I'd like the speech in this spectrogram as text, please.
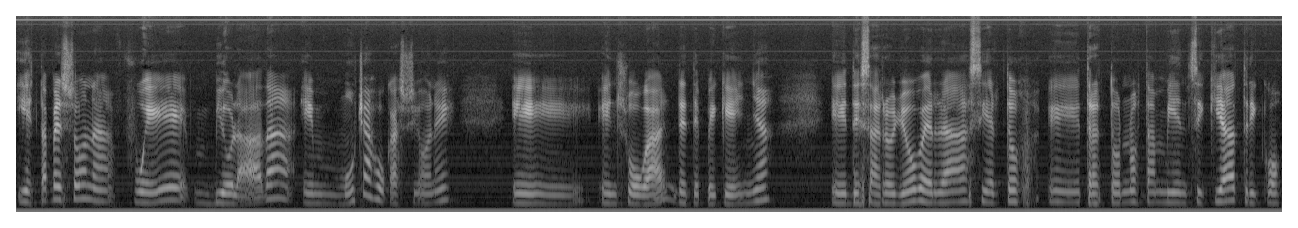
y esta persona fue violada en muchas ocasiones eh, en su hogar desde pequeña, eh, desarrolló verdad ciertos eh, trastornos también psiquiátricos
